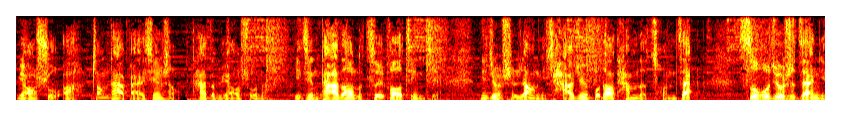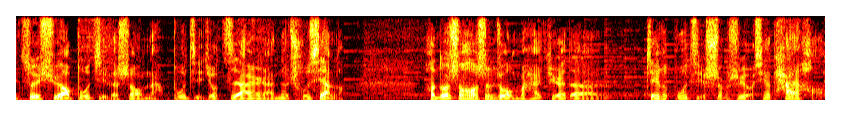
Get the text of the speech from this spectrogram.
描述啊，张大白先生他的描述呢，已经达到了最高境界，那就是让你察觉不到他们的存在，似乎就是在你最需要补给的时候呢，补给就自然而然的出现了。很多时候，甚至我们还觉得这个补给是不是有些太好了？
